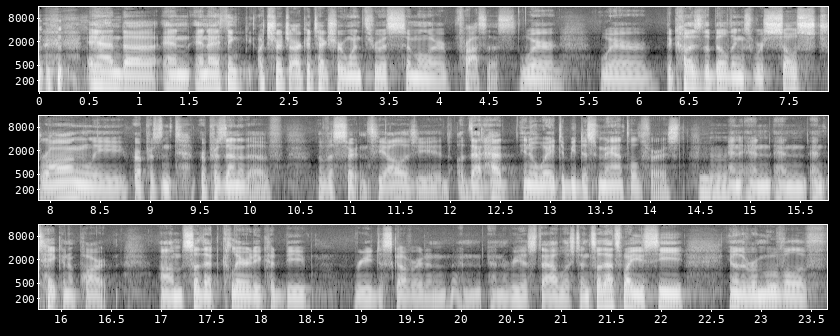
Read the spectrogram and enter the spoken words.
and uh, and and I think a church architecture went through a similar process where where because the buildings were so strongly represent representative of a certain theology that had in a way to be dismantled 1st and, and and and taken apart um, so that clarity could be rediscovered and, and, and reestablished. And so that's why you see, you know, the removal of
